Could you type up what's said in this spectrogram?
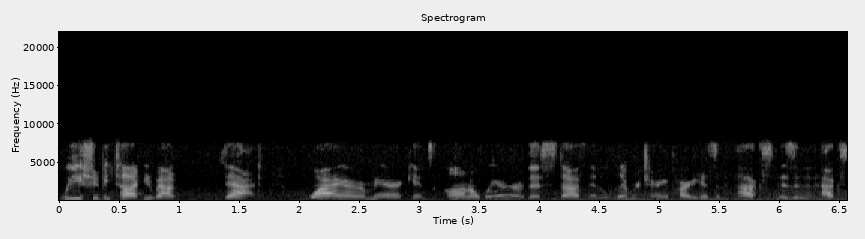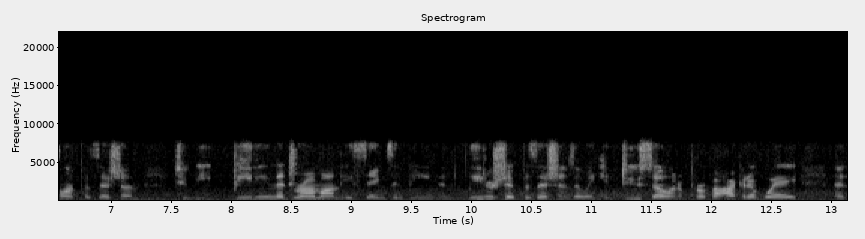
We should be talking about that. Why are Americans unaware of this stuff? And the Libertarian Party is, ex- is in an excellent position to be beating the drum on these things and being in leadership positions. And we can do so in a provocative way, an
